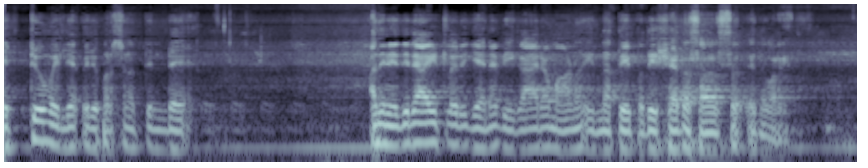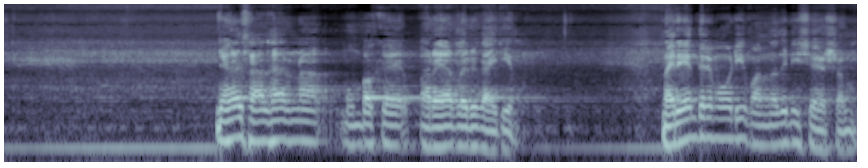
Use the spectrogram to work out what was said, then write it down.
ഏറ്റവും വലിയ ഒരു പ്രശ്നത്തിന്റെ അതിനെതിരായിട്ടുള്ളൊരു ജനവികാരമാണ് ഇന്നത്തെ പ്രതിഷേധ സദസ്സ് എന്ന് പറയുന്നത്. ഞങ്ങൾ സാധാരണ മുമ്പൊക്കെ പറയാറുള്ളൊരു കാര്യം. നരേന്ദ്രമോദി വന്നതിന് ശേഷം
